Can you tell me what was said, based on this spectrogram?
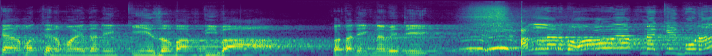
কেয়ামতের ময়দানে কি জবাব দিবা? কথা ঠিক না বেটি? আল্লাহর ভয় আপনাকে গুনাহ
